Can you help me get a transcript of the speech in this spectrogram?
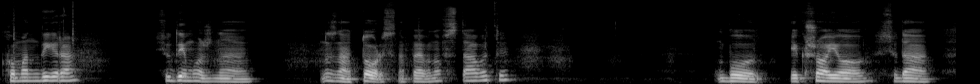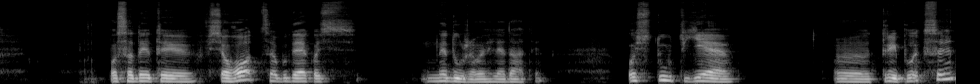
командира. Сюди можна, не знаю, торс, напевно, вставити. Бо якщо його сюди посадити всього, це буде якось не дуже виглядати. Ось тут є е, триплекси.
